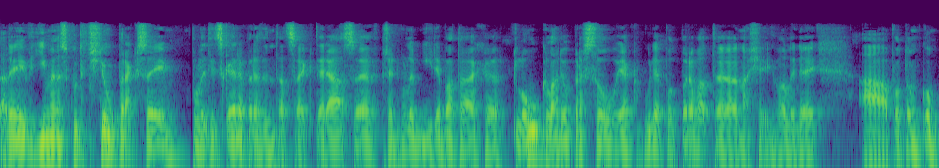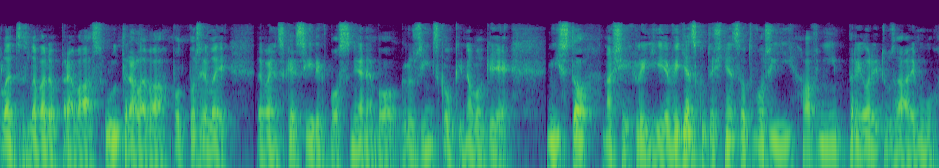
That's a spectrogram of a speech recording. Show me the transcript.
Tady vidíme skutečnou praxi politické reprezentace, která se v předvolebních debatách tloukla do prsou, jak bude podporovat eh, naše invalidy a potom komplet zleva doprava, z ultraleva podpořili levaňské síly v Bosně nebo gruzínskou kinologii. Místo našich lidí je vidět skutečně, co tvoří hlavní prioritu zájmu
